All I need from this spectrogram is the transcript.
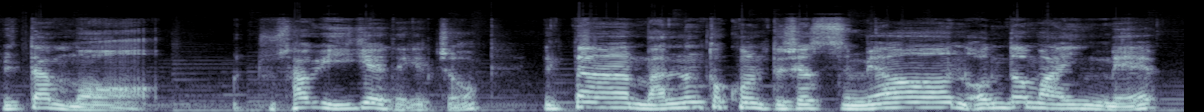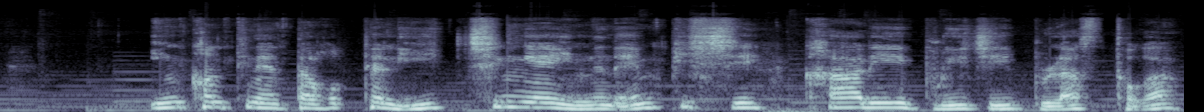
일단 뭐 주사위 이겨야 되겠죠. 일단 만능 토큰을 드셨으면 언더마인 맵 인컨티넨탈 호텔 2층에 있는 NPC 카리 브리지 블라스터가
